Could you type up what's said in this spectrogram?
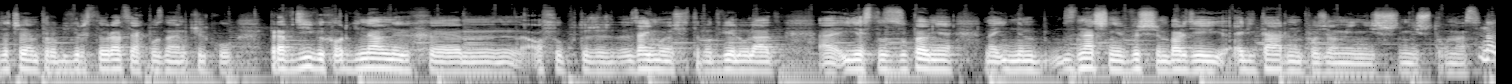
zacząłem to robić w restauracjach. Poznałem kilku prawdziwych, oryginalnych osób, którzy zajmują się tym od wielu lat e, i jest to zupełnie na innym, znacznie wyższym, bardziej elitarnym poziomie niż, niż tu u nas. No,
